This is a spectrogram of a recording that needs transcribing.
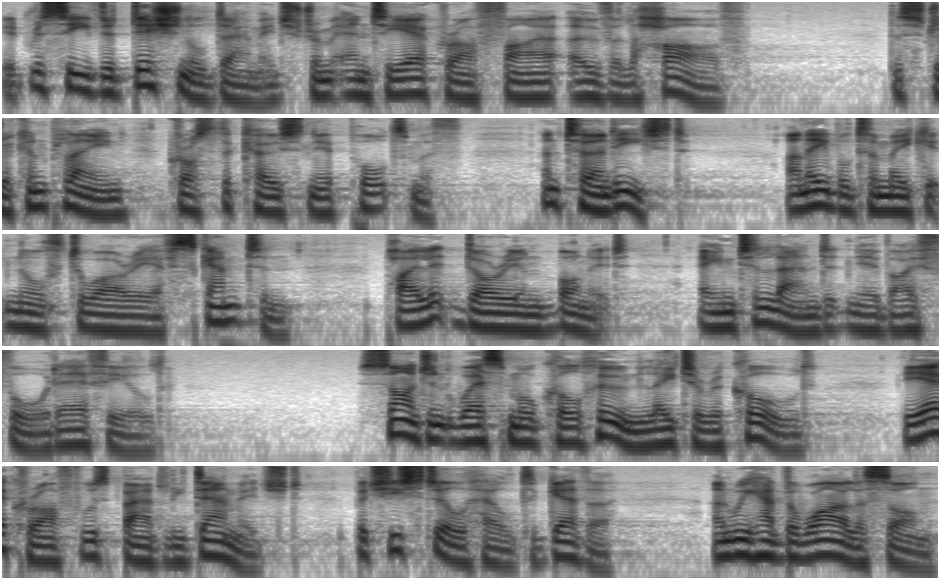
it received additional damage from anti aircraft fire over Le Havre. The stricken plane crossed the coast near Portsmouth and turned east. Unable to make it north to RAF Scampton, pilot Dorian Bonnet aimed to land at nearby Ford Airfield. Sergeant Westmore Colquhoun later recalled the aircraft was badly damaged, but she still held together, and we had the wireless on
